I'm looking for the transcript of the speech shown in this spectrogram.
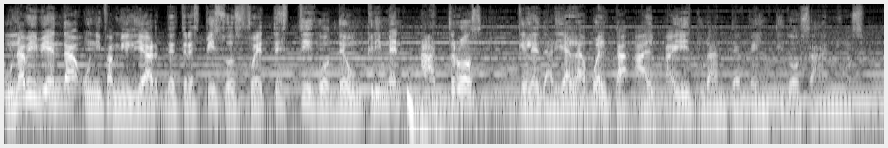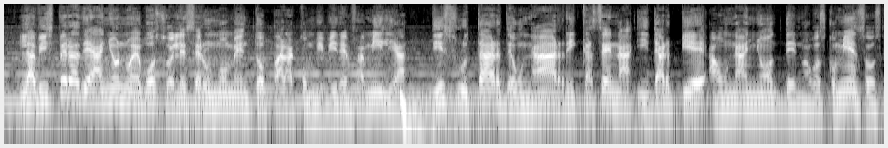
Una vivienda unifamiliar de tres pisos fue testigo de un crimen atroz que le daría la vuelta al país durante 22 años. La víspera de Año Nuevo suele ser un momento para convivir en familia, disfrutar de una rica cena y dar pie a un año de nuevos comienzos,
